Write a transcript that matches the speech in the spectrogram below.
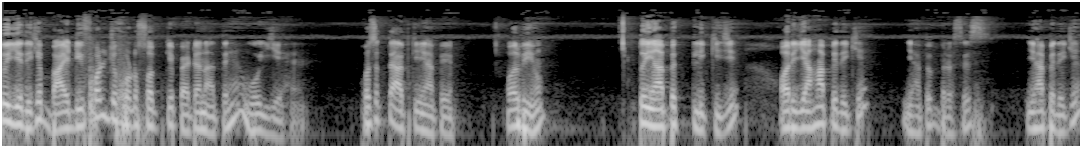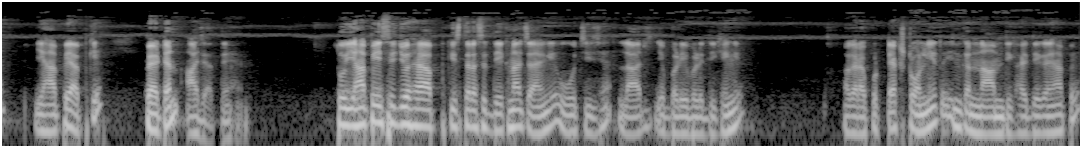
तो ये देखिए बाय डिफ़ॉल्ट जो फोटोशॉप के पैटर्न आते हैं, वो ये हैं। हो सकता है आपके यहाँ पे और भी हो। तो यहाँ पे क्लिक कीजिए और यहाँ पे देखिए, यहाँ पे ब्रशेस यहाँ पे देखिए, यहाँ पे आपके पैटर्न आ जाते हैं। तो यहाँ पे इसे जो है, आप किस तरह से देखना चाहेंगे, वो चीज़ है लार्ज या बड़े बड़े दिखेंगे। अगर आपको टेक्स्ट ऑनली है तो इनका नाम दिखाई देगा यहाँ पे।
